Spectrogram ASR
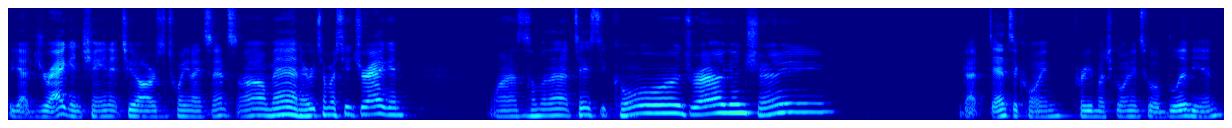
We got Dragonchain at two dollars and twenty nine cents. Oh man, every time I see Dragon, want some of that tasty coin, Dragonchain. Got Dentacoin pretty much going into oblivion.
